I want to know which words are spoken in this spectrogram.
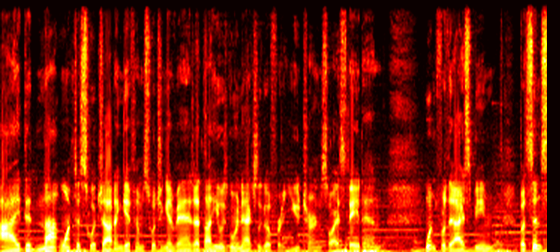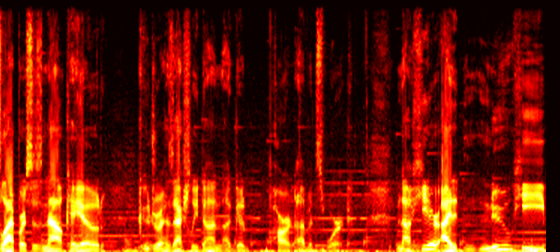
I did not want to switch out and give him switching advantage. I thought he was going to actually go for a U-turn, so I stayed in. Went for the Ice Beam, but since Lapras is now KO'd, Goodra has actually done a good part of its work. Now here, I knew he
